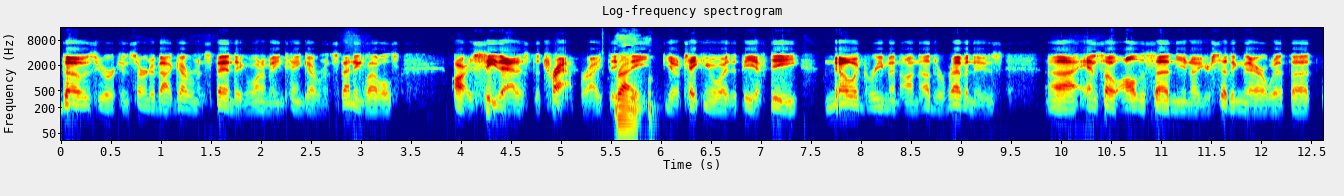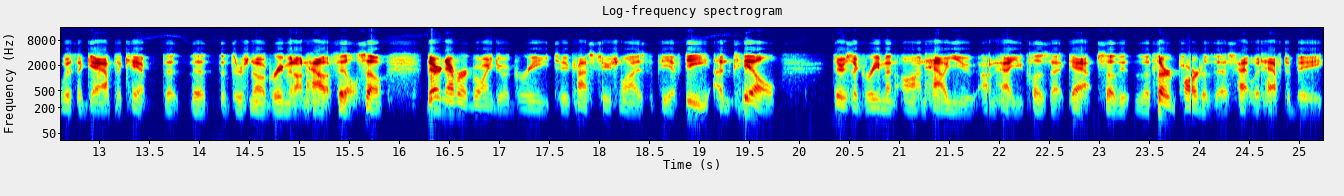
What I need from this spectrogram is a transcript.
those who are concerned about government spending want to maintain government spending levels are see that as the trap, right? They right. see, you know, taking away the PFD, no agreement on other revenues, uh, and so all of a sudden, you know, you're sitting there with a with a gap that can't that, that, that there's no agreement on how to fill. So they're never going to agree to constitutionalize the PFD until there's agreement on how you on how you close that gap. So the, the third part of this ha- would have to be,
